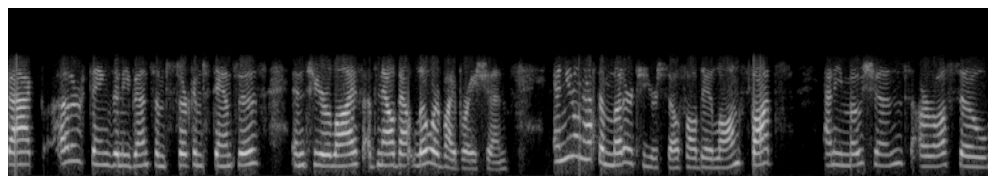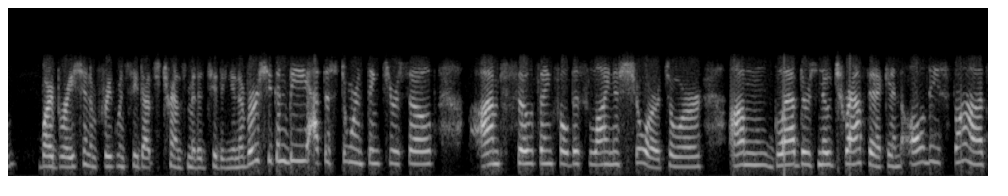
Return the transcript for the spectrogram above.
back other things and events and circumstances into your life of now that lower vibration. And you don't have to mutter to yourself all day long. Thoughts and emotions are also vibration and frequency that's transmitted to the universe. You can be at the store and think to yourself, I'm so thankful this line is short, or I'm glad there's no traffic. And all these thoughts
